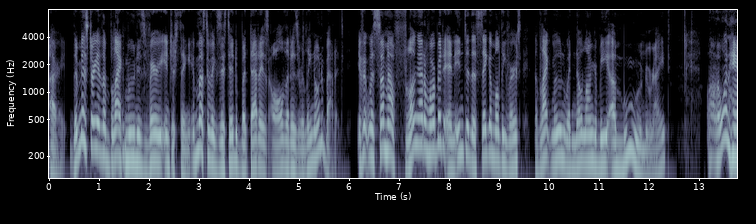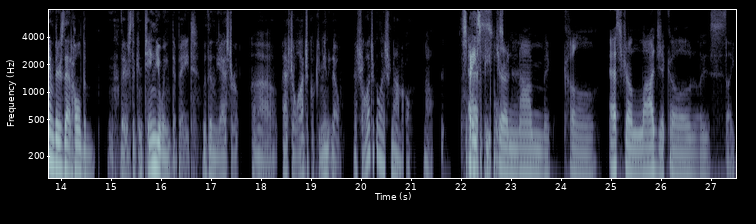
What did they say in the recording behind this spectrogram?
All right. The mystery of the black moon is very interesting. It must have existed, but that is all that is really known about it. If it was somehow flung out of orbit and into the Sega multiverse, the black moon would no longer be a moon, right? Well, on the one hand, there's that whole de- there's the continuing debate within the astro uh, astrological community. No, astrological, astronomical. No, space people. Astronomical. Astrological is like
